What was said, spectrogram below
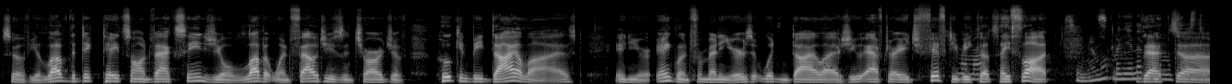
So if you love the dictates on vaccines, you'll love it when Fauci is in charge of who can be dialyzed. In your England, for many years, it wouldn't dialyze you after age 50 because they thought that uh,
